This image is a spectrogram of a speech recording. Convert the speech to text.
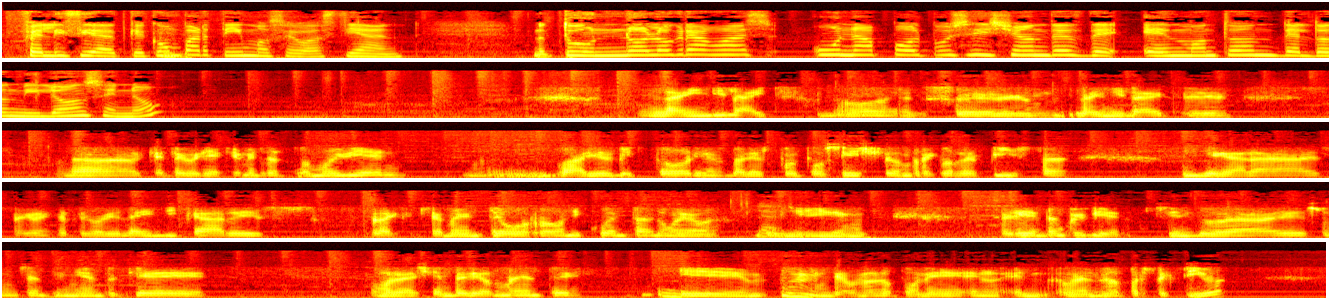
Felicidad que compartimos, Sebastián. Tú no lograbas una pole position desde Edmonton del 2011, ¿no? la Indy Light, ¿no? Es, eh, la Indy Light es una categoría que me trató muy bien, varias victorias, varias pole position, récord de pista. Llegar a esta gran categoría, la IndyCar, es prácticamente borrón y cuenta nueva. Claro. Y se siente muy bien. Sin duda es un sentimiento que, como le decía anteriormente, y, ya uno lo pone en, en- una perspectiva.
